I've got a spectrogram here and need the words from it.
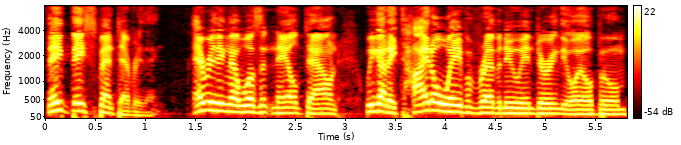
they they spent everything everything that wasn't nailed down we got a tidal wave of revenue in during the oil boom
